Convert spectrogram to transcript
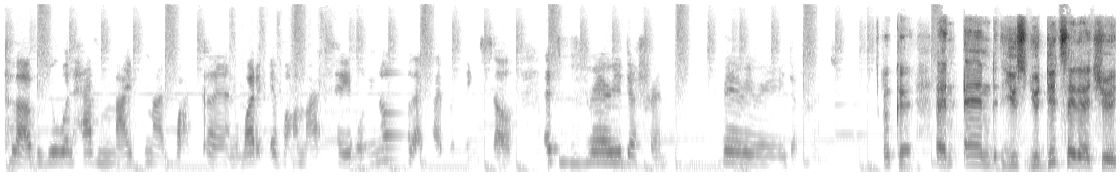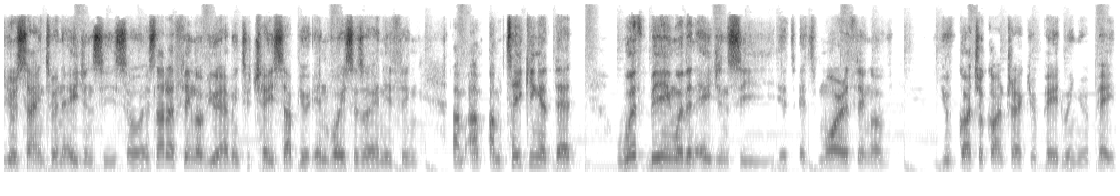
club, you will have my my vodka and whatever on my table. You know that type of thing. So it's very different, very very different. Okay, and and you you did say that you you're signed to an agency, so it's not a thing of you having to chase up your invoices or anything. I'm I'm, I'm taking it that with being with an agency, it's it's more a thing of you've got your contract, you're paid when you're paid.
